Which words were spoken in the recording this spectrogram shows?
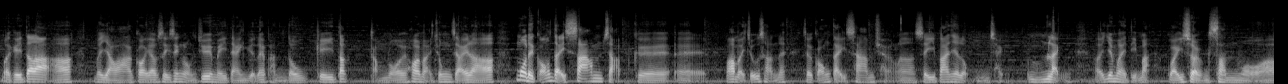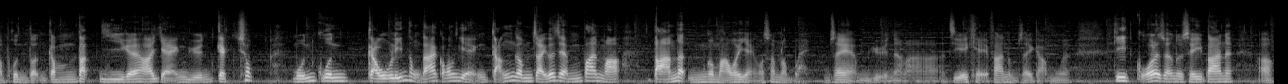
咪記得啦嚇，咪右下角有四星龍珠未訂閱咧頻道，記得。撳落去開埋鐘仔啦嚇，咁我哋講第三集嘅誒馬迷早晨咧，就講第三場啦，四班一六五程五零啊，因為點啊鬼上身喎，潘頓咁得意嘅嚇，贏完極速滿貫，舊年同大家講贏梗咁滯嗰隻五班馬彈得五個馬位贏，我心諗喂唔使贏咁遠啊嘛，自己騎翻都唔使咁嘅，結果咧上到四班咧啊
